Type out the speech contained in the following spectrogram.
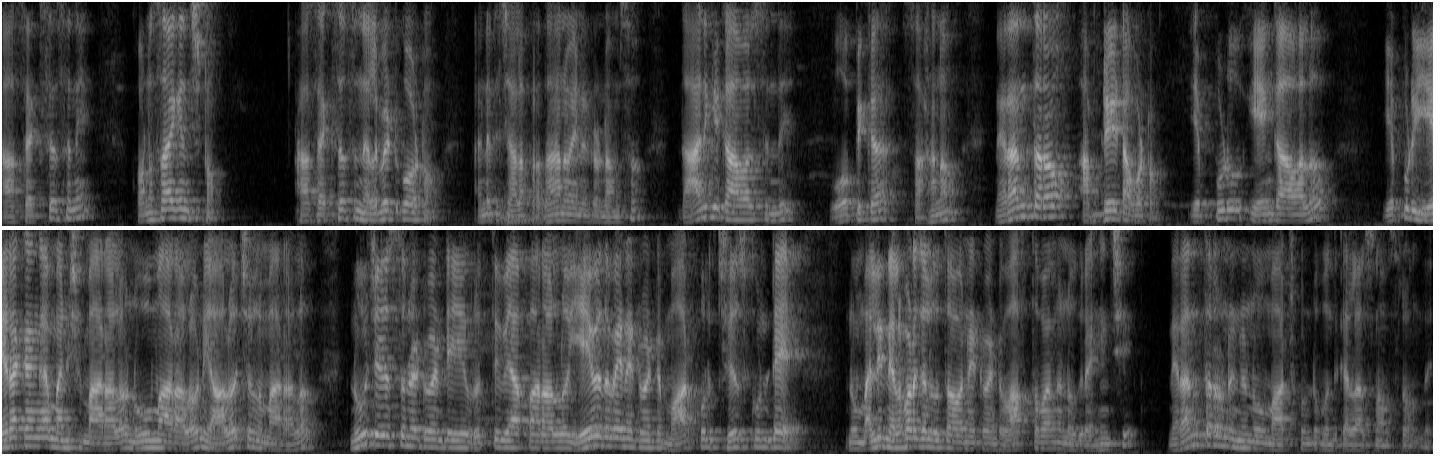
ఆ సక్సెస్ని కొనసాగించటం ఆ సక్సెస్ నిలబెట్టుకోవటం అనేది చాలా ప్రధానమైనటువంటి అంశం. దానికి కావాల్సింది ఓపిక సహనం నిరంతరం అప్డేట్ అవ్వటం. ఎప్పుడు ఏం కావాలో ఎప్పుడు ఏ రకంగా మనిషి మారాలో నువ్వు మారాలో నీ ఆలోచనలు మారాలో నువ్వు చేస్తున్నటువంటి వృత్తి వ్యాపారాల్లో ఏ విధమైనటువంటి మార్పులు చేసుకుంటే నువ్వు మళ్ళీ నిలబడగలుగుతావు అనేటువంటి వాస్తవాలను నువ్వు గ్రహించి నిరంతరం నిన్ను నువ్వు మార్చుకుంటూ ముందుకెళ్ళాల్సిన అవసరం ఉంది.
